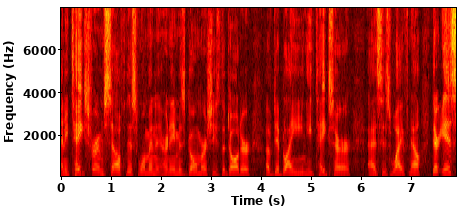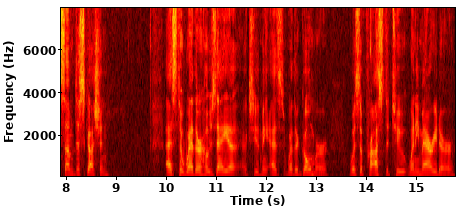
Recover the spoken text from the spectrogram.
And he takes for himself this woman, her name is Gomer, she's the daughter of Diblaim. He takes her as his wife. Now, there is some discussion as to whether Hosea, excuse me, as whether Gomer was a prostitute when he married her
